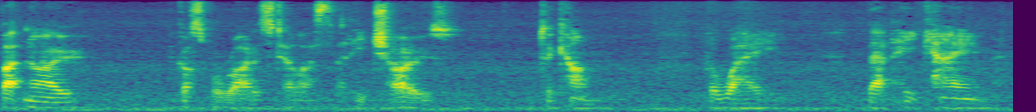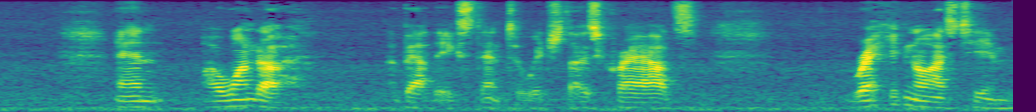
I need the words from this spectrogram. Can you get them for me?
But no, the gospel writers tell us that he chose to come the way that he came. And I wonder about the extent to which those crowds recognized him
